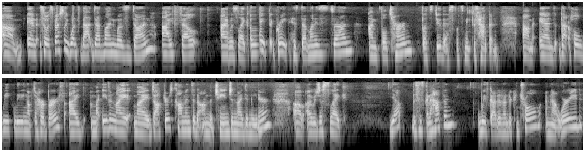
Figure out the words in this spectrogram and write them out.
Um, and so especially once that deadline was done i felt i was like okay great his deadline is done I'm full term. Let's do this. Let's make this happen. Um, and that whole week leading up to her birth, I my, even my my doctors commented on the change in my demeanor. Uh, I was just like, "Yep, this is going to happen. We've got it under control. I'm not worried.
